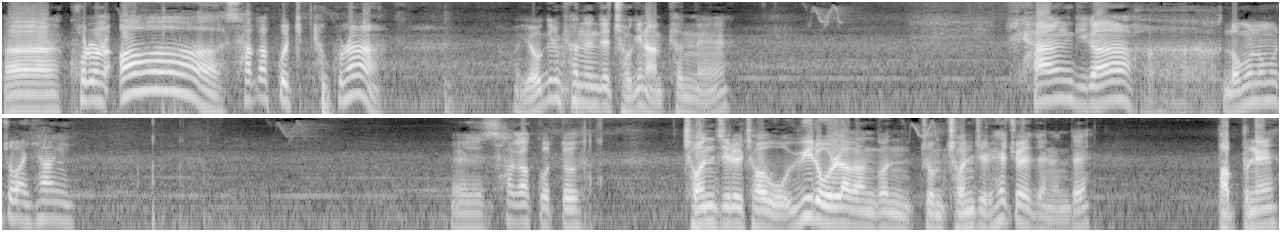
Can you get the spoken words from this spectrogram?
아 코로나 아 사과꽃이 폈구나. 여기는 폈는데 저긴 안 폈네. 향기가 아, 너무너무 좋아 향이. 여기 사과꽃도 전지를 저 위로 올라간 건 좀 전지를 해줘야 되는데 바쁘네.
